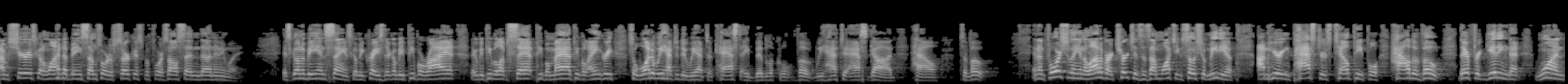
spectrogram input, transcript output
I'm sure it's going to wind up being some sort of circus before it's all said and done. Anyway, it's going to be insane. It's going to be crazy. There are going to be people riot. There are going to be people upset, people mad, people angry. So what do we have to do? We have to cast a biblical vote. We have to ask God how to vote. And unfortunately, in a lot of our churches, as I'm watching social media, I'm hearing pastors tell people how to vote. They're forgetting that, one,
